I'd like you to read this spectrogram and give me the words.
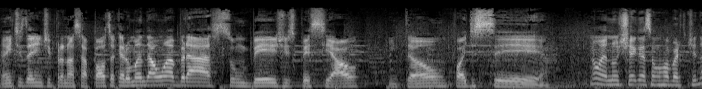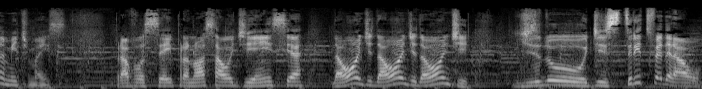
Antes da gente ir pra nossa pauta, eu quero mandar um abraço, um beijo especial. Então, pode ser. Não, não chega a ser um Roberto Dinamite, mas pra você e pra nossa audiência. Da onde? Da onde? Da onde? De- do Distrito Federal.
